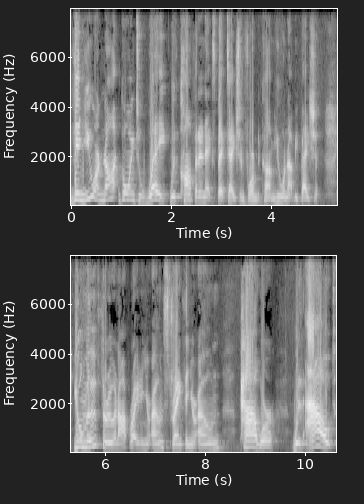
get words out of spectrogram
then you are not going to wait with confident expectation for Him to come. You will not be patient. You'll move through and operate in your own strength and your own power without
